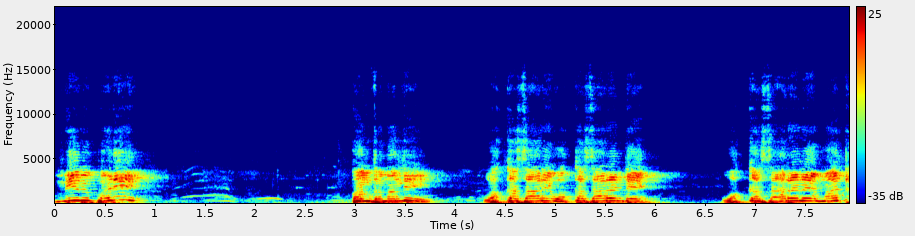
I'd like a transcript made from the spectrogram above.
మీరు పడి కొంతమంది ఒక్కసారి ఒక్కసారంటే ఒక్కసారనే మాట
